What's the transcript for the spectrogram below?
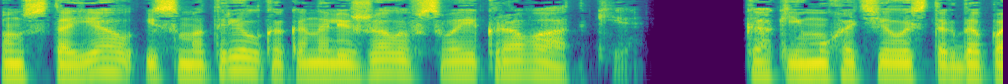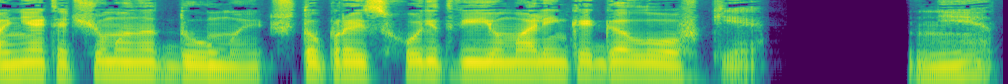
Он стоял и смотрел, как она лежала в своей кроватке. Как ему хотелось тогда понять, о чем она думает, что происходит в ее маленькой головке. Нет,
